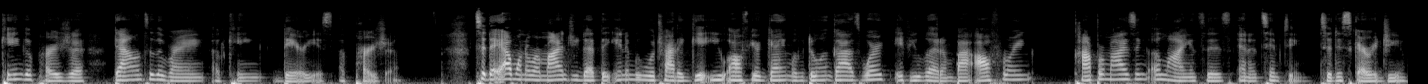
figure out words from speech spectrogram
king of Persia, down to the reign of King Darius of Persia. Today, I want to remind you that the enemy will try to get you off your game of doing God's work if you let him by offering compromising alliances and attempting to discourage you.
